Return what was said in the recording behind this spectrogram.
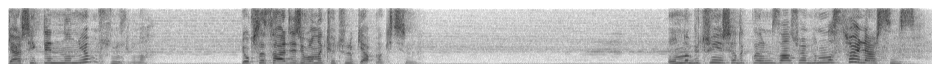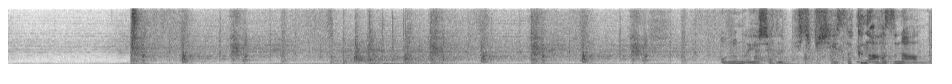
Gerçekten inanıyor musunuz buna? Yoksa sadece bana kötülük yapmak için mi? Onunla bütün yaşadıklarınızdan sonra bunu nasıl söylersiniz? Onunla yaşadığım hiçbir şeyi sakın ağzına alma.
